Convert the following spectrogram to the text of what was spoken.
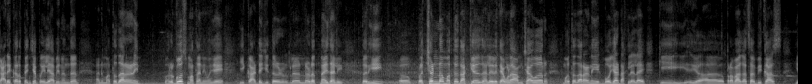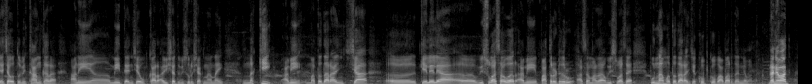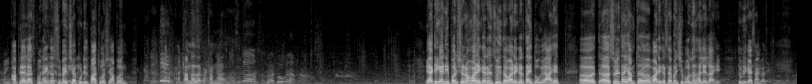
कार्यकर्त्यांचे पहिले अभिनंदन आणि मतदारांनी भरघोस मताने म्हणजे ही काटेची तड लढत नाही झाली तर ही प्रचंड मतदाक्य झालेलं आहे. त्यामुळं आमच्यावर मतदारांनी एक बोजा टाकलेला आहे की प्रभागाचा विकास याच्यावर तुम्ही काम करा. आणि मी त्यांचे उपकार आयुष्यात विसरू शकणार नाही. नक्की आम्ही मतदारांच्या केलेल्या विश्वासावर आम्ही पात्र ठरू असा माझा विश्वास आहे. पुन्हा मतदारांचे खूप खूप आभार. धन्यवाद. धन्यवाद. आपल्याला पुन्हा एकदा शुभेच्छा. पुढील पाच वर्ष आपण थांब ना जरा थांब ना या ठिकाणी परशुराम वाडेकर आणि सुनीता वाडेकर ताई दोघे आहेत. सुनीताई आमचं वाडेकर साहेबांशी बोलणं झालेलं आहे. तुम्ही काय सांगाल?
